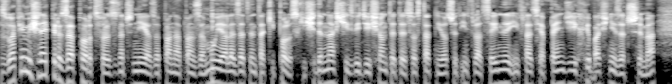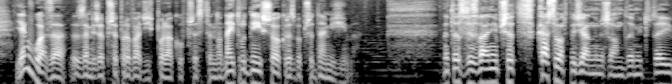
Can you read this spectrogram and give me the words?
Złapiemy się najpierw za portfel, to znaczy nie ja za pana, pan za mój, ale za ten taki polski. 17,2 to jest ostatni odszedł inflacyjny, inflacja pędzi, chyba się nie zatrzyma. Jak władza zamierza przeprowadzić Polaków przez ten no, najtrudniejszy okres, bo przed nami zima? No to jest wyzwanie przed każdym odpowiedzialnym rządem i tutaj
